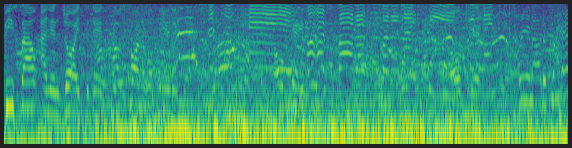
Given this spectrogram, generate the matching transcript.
peace out and enjoy today's How's carnival for you this year? It's okay. Okay. Not as bad as 2019. Okay. 2019. Bringing out the hey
